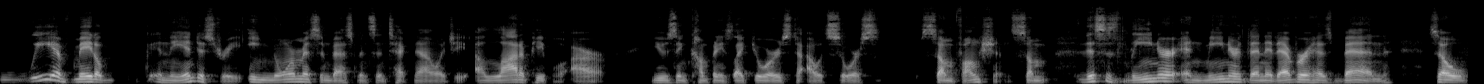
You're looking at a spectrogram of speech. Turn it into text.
We have made a in the industry enormous investments in technology. A lot of people are using companies like yours to outsource some functions. Some this is leaner and meaner than it ever has been. So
